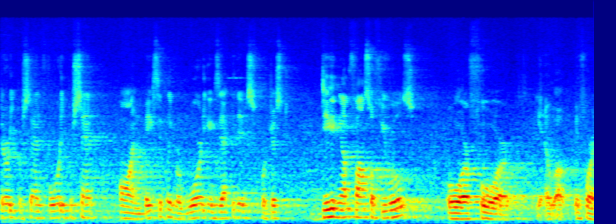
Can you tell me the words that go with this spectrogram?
30%, 40%, on basically rewarding executives for just digging up fossil fuels or for, you know, for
